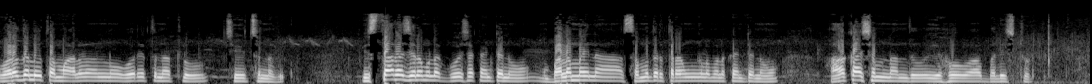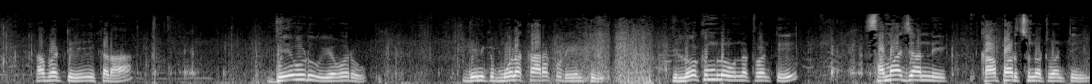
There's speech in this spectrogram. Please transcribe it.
వరదలు తమ అలలను ఓరెత్తునట్లు చేయుచున్నవి. విస్తార జలముల ఘోష కంటెను బలమైన సముద్ర తరంగముల కంటెను ఆకాశం నందు యహోవా బలిష్ఠుడు కాబట్టి ఇక్కడ దేవుడు ఎవరు? దీనికి మూల కారకుడు ఏంటి? ఈ లోకంలో ఉన్నటువంటి సమాజాన్ని కాపాడుచున్నటువంటి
